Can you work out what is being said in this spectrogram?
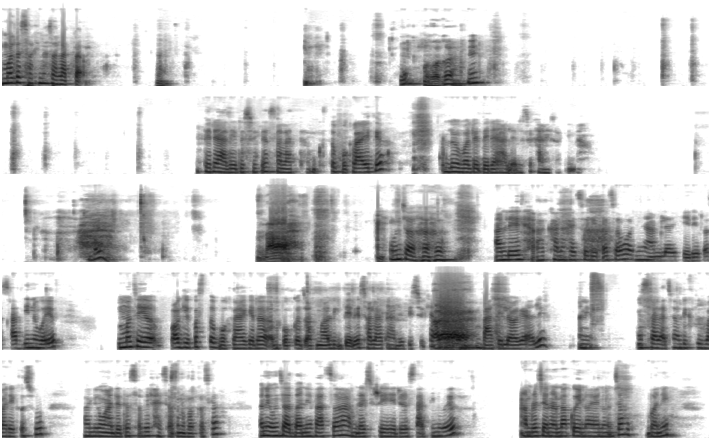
मैले त सकिनँ सलाद त धेरै हालेर चाहिँ क्या सलाद कस्तो भोक लागेको थियो लोबरले धेरै हालेर चाहिँ खान सकिनँ हुन्छ। हामीले खाना खाइसकेका छौँ अनि हामीलाई हेरेर साथ दिनुभयो। म चाहिँ अघि कस्तो भोक लागेर भोकको झकमा अलिक धेरै सलाद हालेपछि क्या भातै लगाइहालेँ अनि सलाद चाहिँ अलिक तुबारेको छु अनि उहाँले त सबै खाइसक्नु भएको छ। अनि हुन्छ धन्यवाद छ हामीलाई यसरी हेरेर साथ दिनुभयो। हाम्रो च्यानलमा कोही नयाँ हुनुहुन्छ भने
